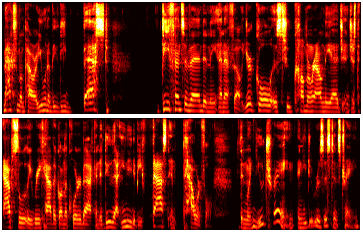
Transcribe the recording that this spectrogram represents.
Maximum power. You want to be the best defensive end in the NFL. Your goal is to come around the edge and just absolutely wreak havoc on the quarterback. And to do that, you need to be fast and powerful. Then, when you train and you do resistance training,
